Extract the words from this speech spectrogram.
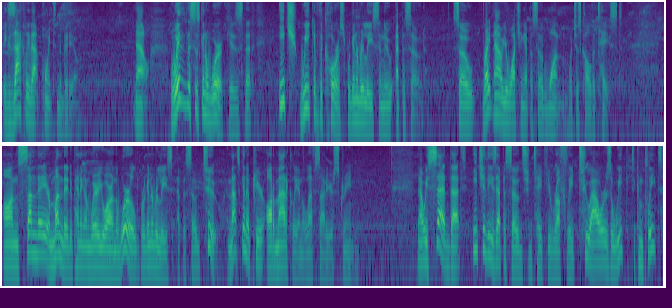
exactly that point in the video. Now, the way that this is going to work is that each week of the course, we're going to release a new episode. So right now you're watching episode one, which is called A Taste. On Sunday or Monday, depending on where you are in the world, we're going to release episode two, and that's going to appear automatically on the left side of your screen. Now we said that each of these episodes should take you roughly two hours a week to complete.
